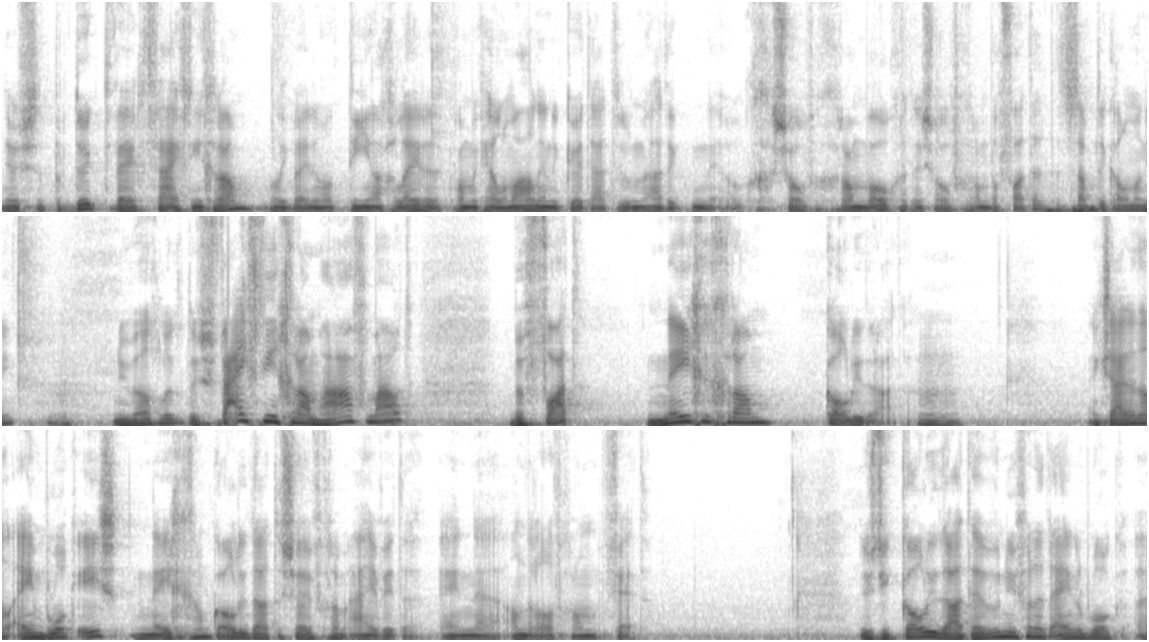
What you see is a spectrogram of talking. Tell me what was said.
Dus het product weegt 15 gram. Want ik weet nog wel, 10 jaar geleden kwam ik helemaal in de kut uit. Toen had ik zoveel gram wogen en zoveel gram bevat het. Dat snapte ik allemaal niet. Nu wel gelukkig. Dus 15 gram havermout bevat 9 gram koolhydraten. Mhm. Ik zei het al, één blok is 9 gram koolhydraten, 7 gram eiwitten en eh anderhalf gram vet. Dus die koolhydraten hebben we nu van het ene blok, eh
